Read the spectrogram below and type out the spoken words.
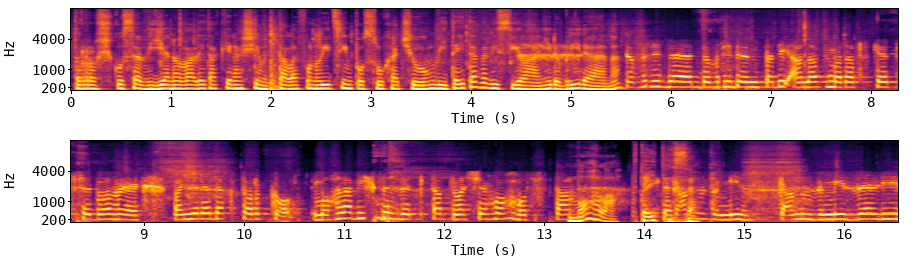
trošku se věnovali taky našim telefonujícím posluchačům. Vítejte ve vysílání, dobrý den. Dobrý den, dobrý den, tady Anna z Moravské Třebové. Paní redaktorko, mohla bych se zeptat vašeho hosta? Mohla, ptejte kam se. Zmiz, kam zmizeli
